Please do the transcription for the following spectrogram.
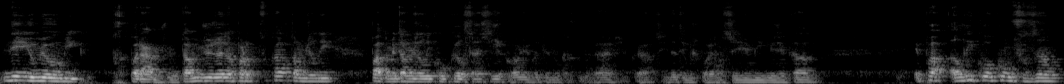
nem o meu amigo reparámos, meu. Estávamos os dois na parte do carro, estávamos ali, pá, também estávamos ali com aquele stress e acabámos bater no carro de uma gaja, caralho, ainda temos que levar as nossas amigas a casa. Epá, ali com a confusão.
